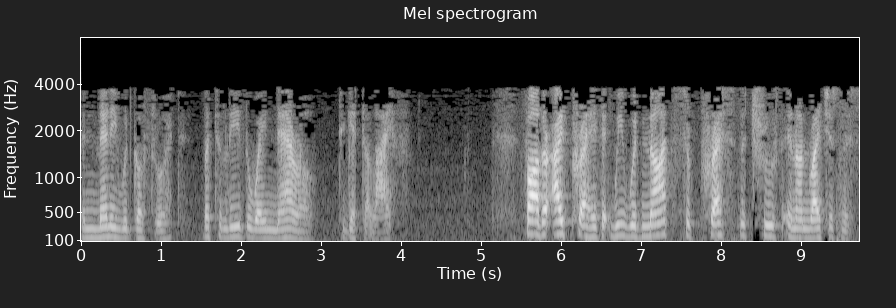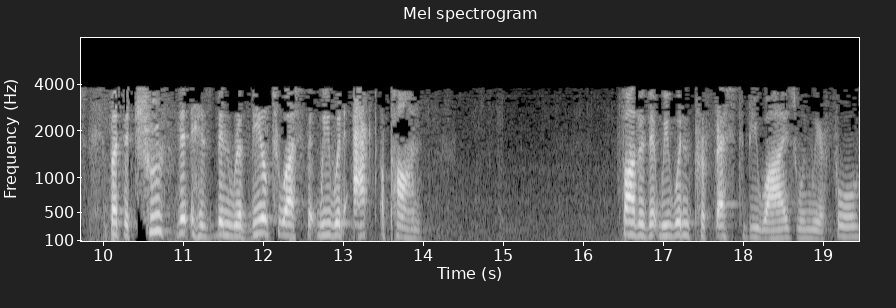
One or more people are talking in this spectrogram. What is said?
and many would go through it, but to leave the way narrow to get to life. Father, I pray that we would not suppress the truth in unrighteousness, but the truth that has been revealed to us that we would act upon. Father, that we wouldn't profess to be wise when we are fools.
